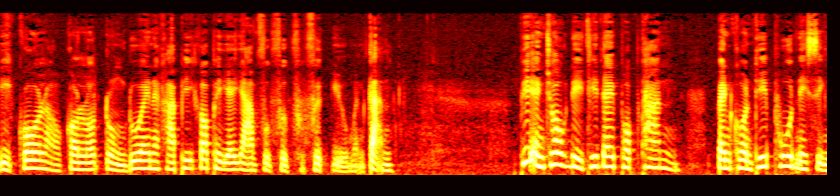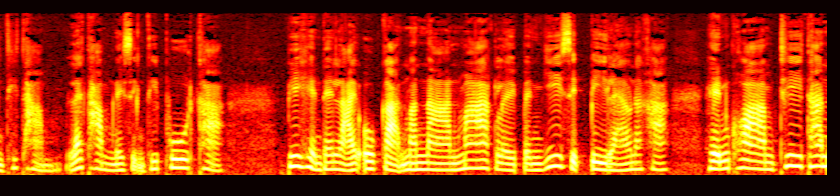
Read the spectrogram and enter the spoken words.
อีโก้เราก็ลดลงด้วยนะคะ พี่ก็พยายามฝึกฝึกฝึกฝึกอยู่เหมือนกัน พี่เองโชคดีที่ได้พบท่าน เป็นคนที่พูดในสิ่งที่ทำและทำในสิ่งที่พูดค่ะ พี่เห็นในหลายโอกาสมานานมากเลยเป็น 20 ปีแล้วนะคะ เห็นความที่ท่าน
